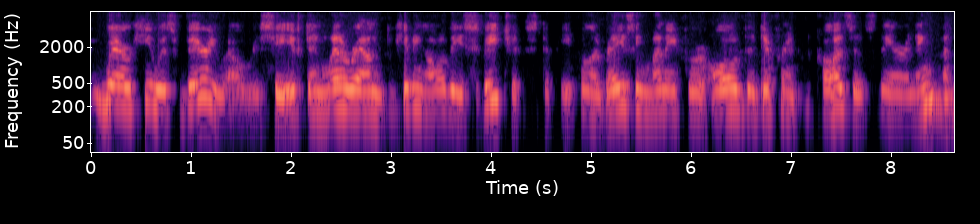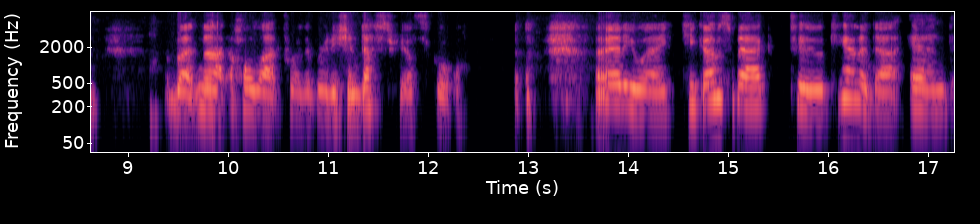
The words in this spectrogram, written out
where he was very well received and went around giving all these speeches to people and raising money for all the different causes there in England, but not a whole lot for the British Industrial School. anyway, he comes back to Canada and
